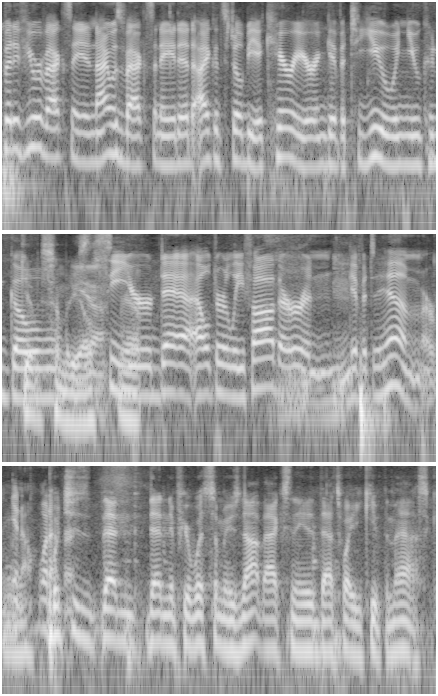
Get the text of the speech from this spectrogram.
but if you were vaccinated and I was vaccinated, I could still be a carrier and give it to you, and you could go Give it to somebody else. see Yeah. your da- elderly father and mm-hmm. give it to him, or you know whatever. Which is then then if you're with somebody who's not vaccinated, that's why you keep the mask,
